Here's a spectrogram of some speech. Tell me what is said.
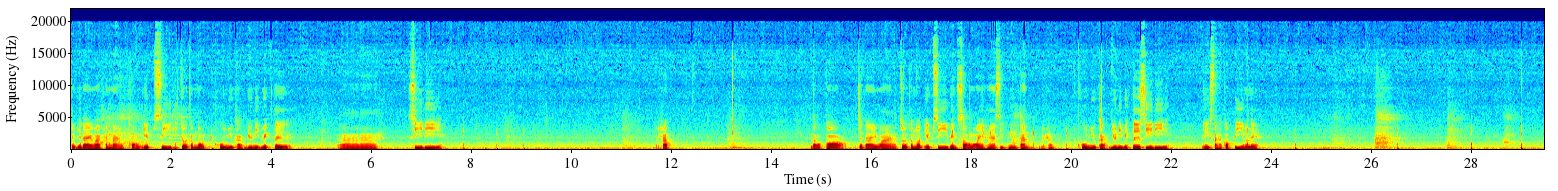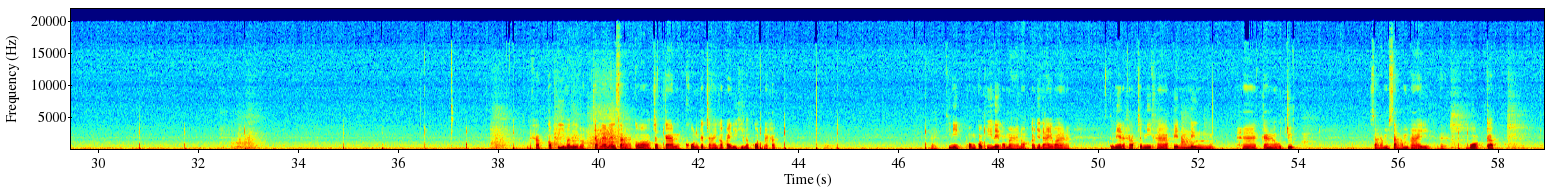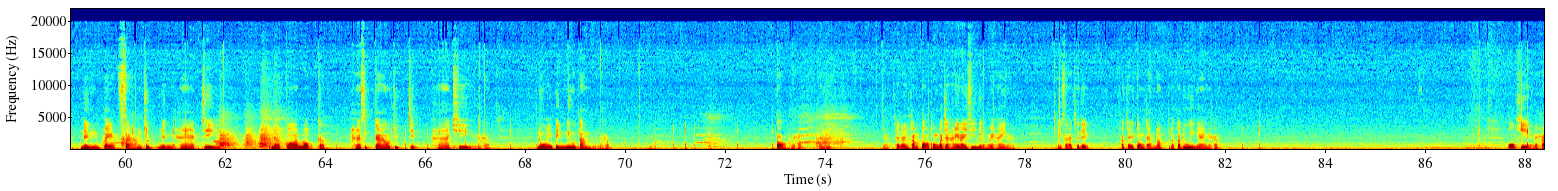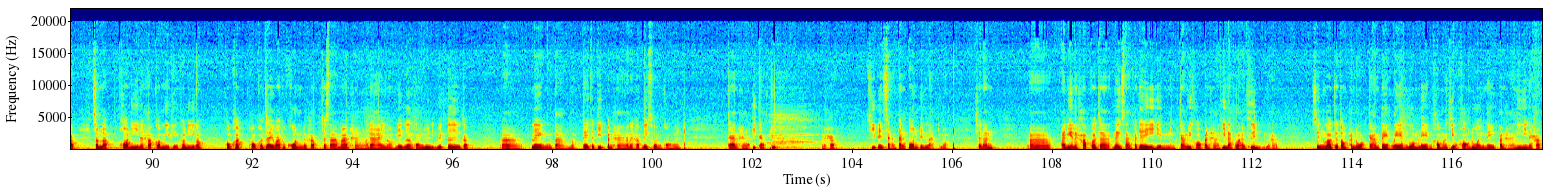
ก็จะได้ว่าขนาดของ FC ที่โจทย์กำหนดคูณอยู่กับ unit vector อ่า CD นะครับเราก็จะได้ว่าโจทย์กำหนด FC เป็น 250 นิวตันนะครับ คูณอยู่กับ unit vector CD นักศึกษา copy มาเลย นะครับ copy มาเลยเนาะ จากนั้นนักศึกษาก็จัดการคูณกระจายเข้าไปในทีละพจน์นะครับ ทีนี้ผมกดที่เลขออกมาเนาะ ก็จะได้ว่า ตัวนี้นะครับจะมีค่าเป็น 159จุด33 i บวกกับ 183.15 j แล้วก็ลบกับ 59.75 k นะครับ หน่วยเป็นนิวตันนะครับ ตอบนะครับอันนี้ฉะนั้นคำตอบผมก็จะไฮไลท์สีเหลืองไว้ให้นะนักศึกษาจะได้เข้าใจตรงกันเนาะแล้วก็ดูง่ายๆนะครับโอเคนะครับสำหรับข้อนี้นะครับก็มีเพียงเท่านี้เนาะผมเข้าผมเข้าใจว่าทุกคนนะครับจะสามารถหาได้เนาะในเรื่องของ unit vector กับ แรงต่างๆเนาะแต่จะติดปัญหานะครับในส่วนของการหาพิกัดจุดนะครับ ที่เป็นสารตั้งต้นเป็นหลักเนาะฉะนั้นอ,อันนี้นะครับก็จะนักศึกษาก็จะได้เห็นการวิเคราะห์ปัญหาที่หลากหลายขึ้นนะครับ ซึ่งเราจะต้องผนวกการแตกแรงรวมแรงเข้ามาเกี่ยวข้องด้วยในปัญหานี้นะครับ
